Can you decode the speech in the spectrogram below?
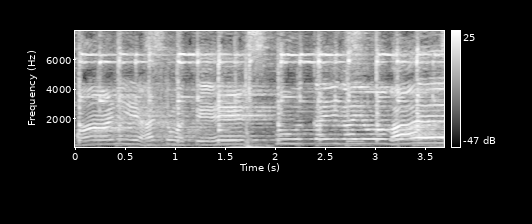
પાણી હતું તે હું કઈ ગયો ભાઈ?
